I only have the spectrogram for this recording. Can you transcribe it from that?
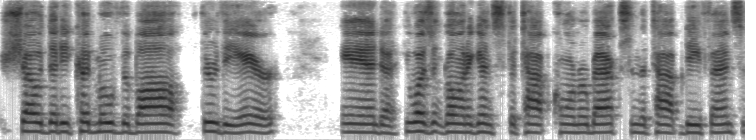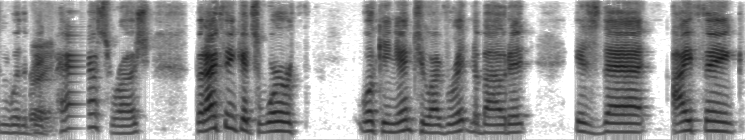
showed that he could move the ball through the air, and uh, he wasn't going against the top cornerbacks and the top defense and with a right. big pass rush. But I think it's worth looking into. I've written about it. Is that I think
